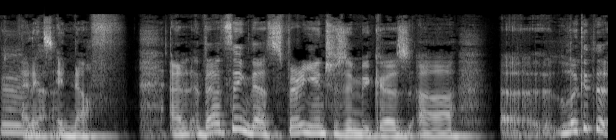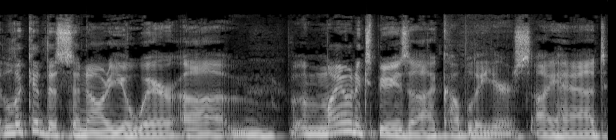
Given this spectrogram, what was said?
and it's enough, and that thing that's very interesting because uh, uh, look at the look at the scenario where uh, my own experience uh, a couple of years I had.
